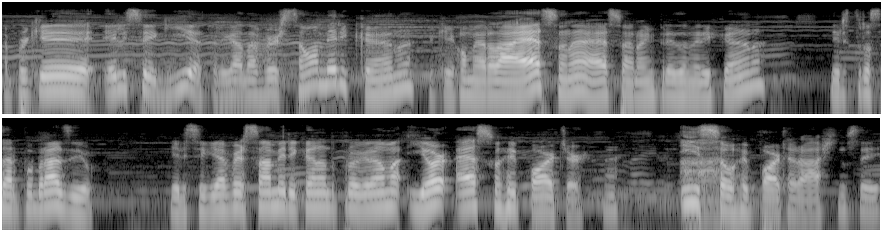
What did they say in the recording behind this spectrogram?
é porque ele seguia, tá ligado? A versão americana, porque como era da ESSO, né? ESSO era uma empresa americana, e eles trouxeram pro Brasil. E ele seguia a versão americana do programa Your ESSO Reporter, né? Ah. Isso Reporter, acho, não sei.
